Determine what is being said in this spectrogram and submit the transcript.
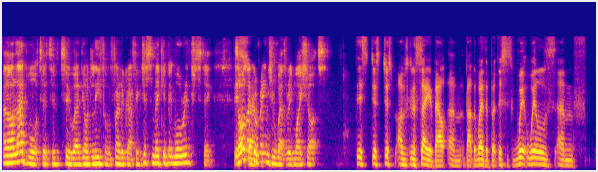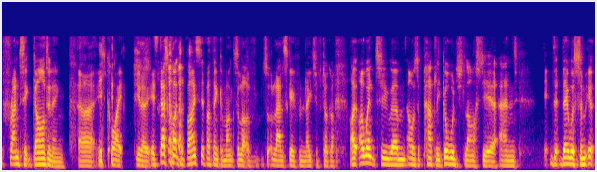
and I'll add water to to uh, the odd leaf I'm photographing just to make it a bit more interesting. This, so I like um, a range of weather in my shots. This just just I was going to say about um about the weather, but this is Will's um f- frantic gardening uh, is quite you know it's that's quite divisive I think amongst a lot of sort of landscape and nature photography. I, I went to um I was at Padley Gorge last year and there was some it,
